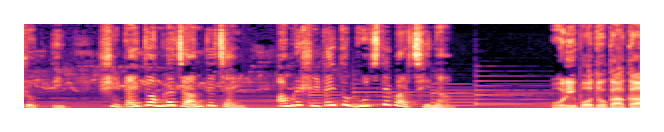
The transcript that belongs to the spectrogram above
সত্যি? সেটাই তো আমরা জানতে চাই। আমরা সেটাই তো বুঝতে পারছি না। হরিপদ কাকা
